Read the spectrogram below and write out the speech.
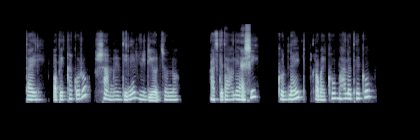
তাই অপেক্ষা করো সামনের দিনের ভিডিওর জন্য। আজকে তাহলে আসি। গুড নাইট সবাই খুব ভালো থেকো।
